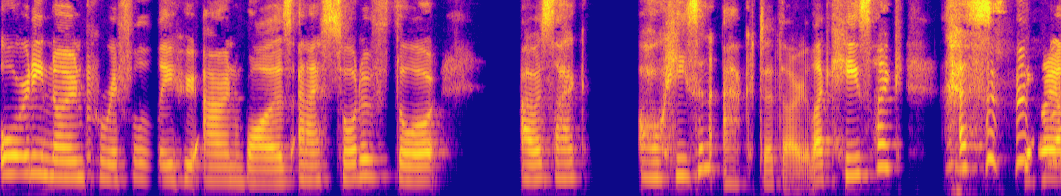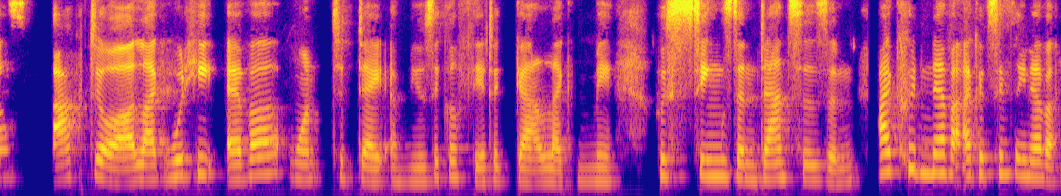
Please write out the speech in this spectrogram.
already known peripherally who Aaron was. And I sort of thought, I was like, oh, he's an actor though. Like he's like a serious actor. Like, would he ever want to date a musical theatre gal like me who sings and dances? And I could never, I could simply never.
